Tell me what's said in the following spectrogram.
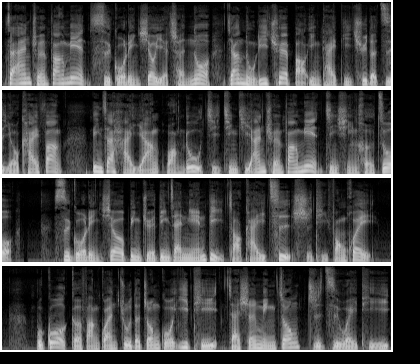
在安全方面，四国领袖也承诺将努力确保印太地区的自由开放。并在海洋、网络及经济安全方面进行合作。四国领袖并决定在年底召开一次实体峰会。不过，各方关注的中国议题在声明中只字未提。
